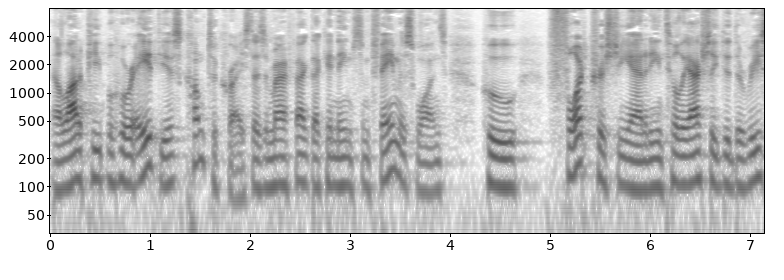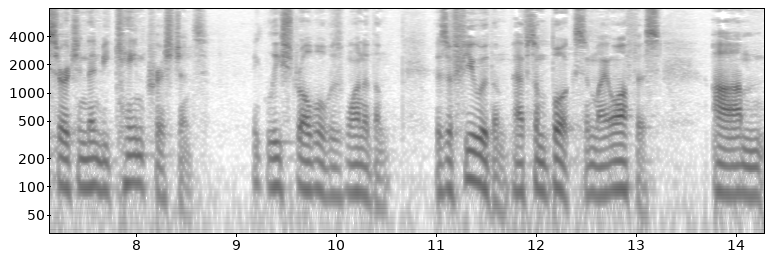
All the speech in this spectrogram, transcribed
And a lot of people who are atheists come to Christ. As a matter of fact, I can name some famous ones who fought Christianity until they actually did the research and then became Christians. I think Lee Strobel was one of them. There's a few of them. I have some books in my office. Um,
